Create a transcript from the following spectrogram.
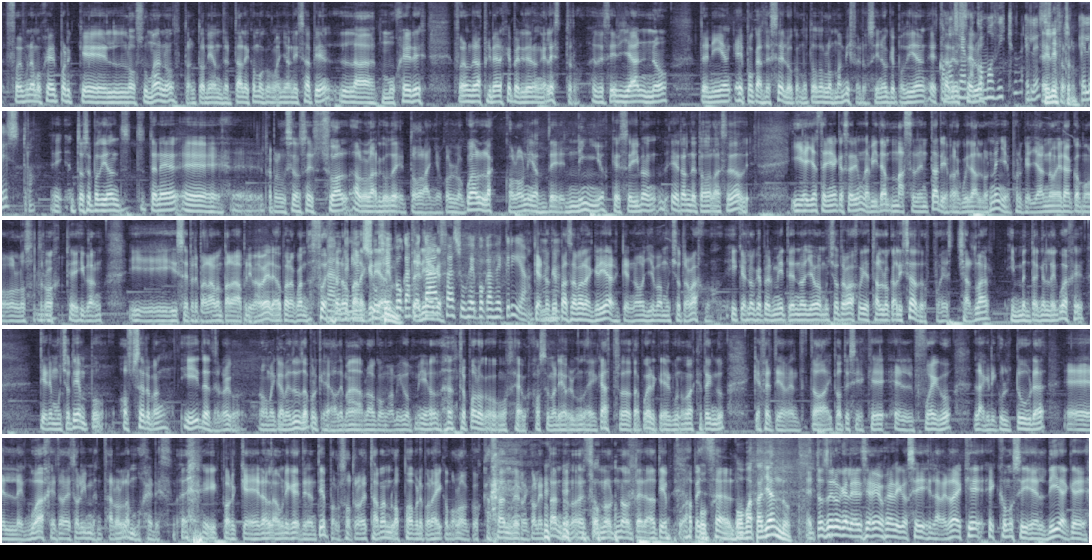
Fue una mujer porque los humanos, tanto neandertales como cromañones y sapiens, las mujeres fueron de las primeras que perdieron el estro. Es decir, ya no tenían épocas de celo como todos los mamíferos, sino que podían estar ¿Cómo en se llama? celo. ¿Cómo has dicho? El estro. El estro. El estro. Entonces podían tener eh, eh, reproducción sexual a lo largo de todo el año, con lo cual las colonias de niños que se iban eran de todas las edades. Y ellas tenían que hacer una vida más sedentaria para cuidar a los niños, porque ya no era como los otros que iban y, se preparaban para la primavera o para cuando fuera, Claro, ¿no? para sus criar. épocas de que- caza, sus épocas de cría. ¿Qué es lo que pasa para criar? Que no lleva mucho trabajo. ¿Y qué es lo que permite no llevar mucho trabajo y estar localizados? Pues charlar, inventan el lenguaje, tienen mucho tiempo, observan y desde luego no me cabe duda, porque además he hablado con amigos míos antropólogos como José María Bermúdez de Castro, de Atapuerca y algunos más que tengo, que efectivamente toda la hipótesis es que el fuego, la agricultura, el lenguaje, todo esto lo inventaron las mujeres, y porque eran las únicas que tenían tiempo. Los otros estaban los pobres por ahí como locos, cazando y recolectando, ¿no? Eso no, no te da tiempo a O, pensar. ¿no? o batallando. Entonces lo que le decía a mi mujer, digo, sí, la verdad es que es como si el día que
